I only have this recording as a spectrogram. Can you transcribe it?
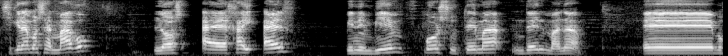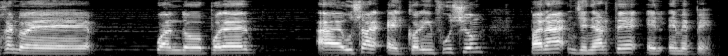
si queremos ser mago, los eh, High Elf vienen bien por su tema del maná. por ejemplo, cuando poder usar el Core Infusion para llenarte el MP.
